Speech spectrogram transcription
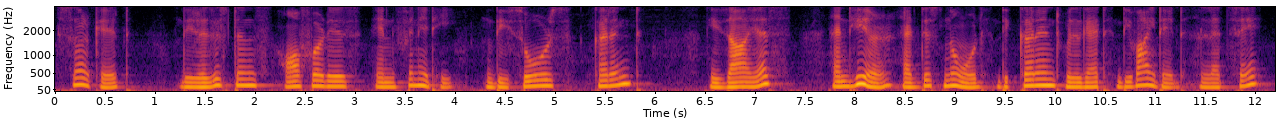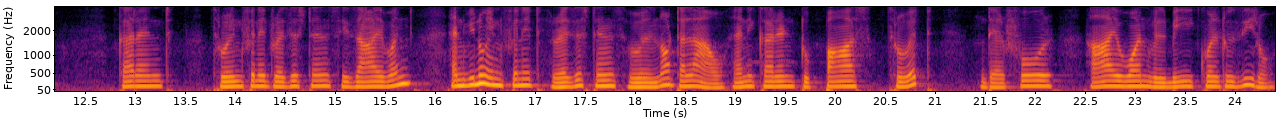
circuit, the resistance offered is infinity. The source current is Is and here at this node the current will get divided. Let's say current through infinite resistance is I1 and we know infinite resistance will not allow any current to pass through it. Therefore I1 will be equal to 0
